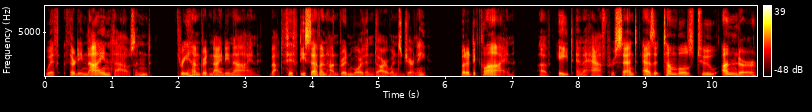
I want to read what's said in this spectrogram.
with 39,399, about 5,700 more than Darwin's Journey, but a decline of 8.5% as it tumbles to under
